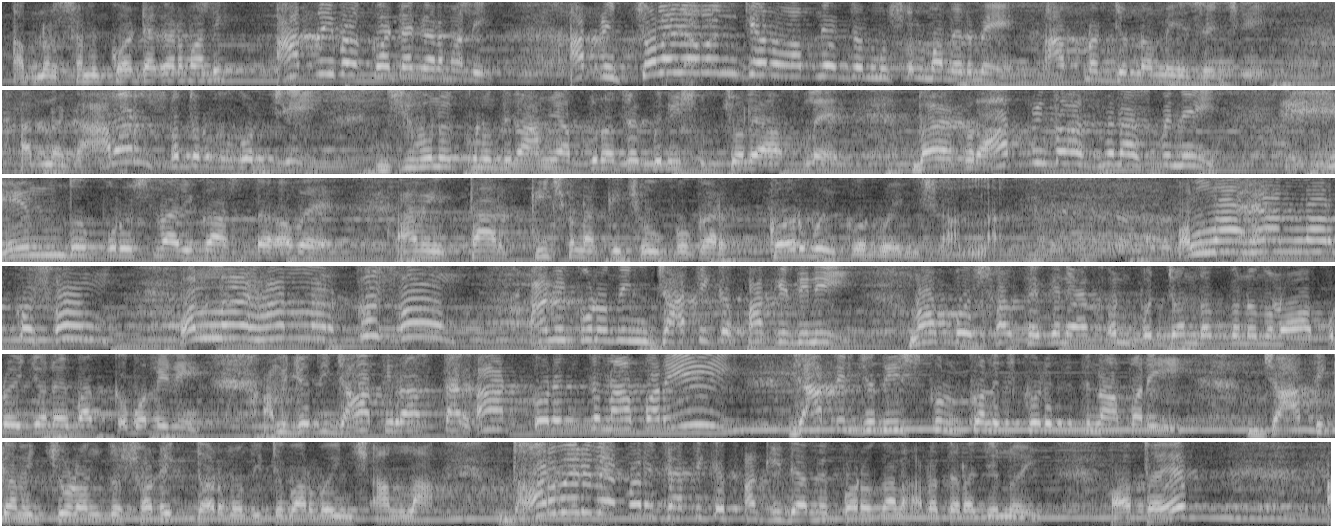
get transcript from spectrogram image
আপনার স্বামী কয় টাকার মালিক? আপনি বা কয় টাকার মালিক? আপনি চলে যাবেন কেন? আপনি একজন মুসলমানের মেয়ে। আপনার জন্য আমি এসেছি। আপনাকে আবার সতর্ক করছি। জীবনে কোনোদিন আমি আব্দুল রাজাক বিন ইসুফ চলে আসলে, দয়া করে আপনি তো আসবেন, আসবেনই। হিন্দু পুরুষ নারীকে আসতে হবে। আমি তার কিছু না কিছু উপকার করবই, করব ইনশাআল্লাহ। আল্লাহ আল্লাহর কসম, আল্লাহ আল্লাহর আমি কোনোদিন জাতিকে ফাঁকি দিনি নব্বই সাল থেকে এখন পর্যন্ত আমি কোনোদিন অপ্রয়োজনীয় বাক্য বলিনি। আমি যদি জাতি রাস্তাঘাট করে দিতে না পারি, জাতির যদি স্কুল, কলেজ করে দিতে না পারি, জাতিকে আমি চূড়ান্ত সঠিক ধর্ম দিতে পারব ইনশাল্লাহ ধর্মের ব্যাপারে জাতিকে ফাঁকি দিয়ে আমি পরকাল হারাতে রাজি নই। অতএব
